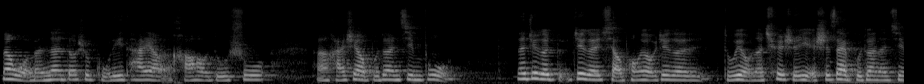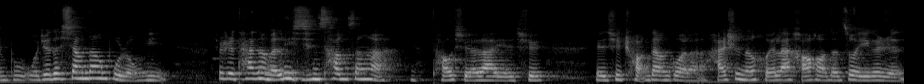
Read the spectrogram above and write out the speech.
那我们呢，都是鼓励他要好好读书，啊，还是要不断进步。那这个这个小朋友，这个读友呢，确实也是在不断的进步，我觉得相当不容易。就是他那么历经沧桑啊，逃学了，也去也去闯荡过了，还是能回来好好的做一个人，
